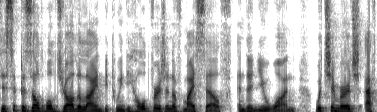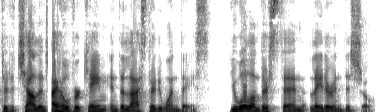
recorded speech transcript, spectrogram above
This episode will draw the line between the old version of myself and the new one, which emerged after the challenge I overcame in the last 31 days. You will understand later in this show.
